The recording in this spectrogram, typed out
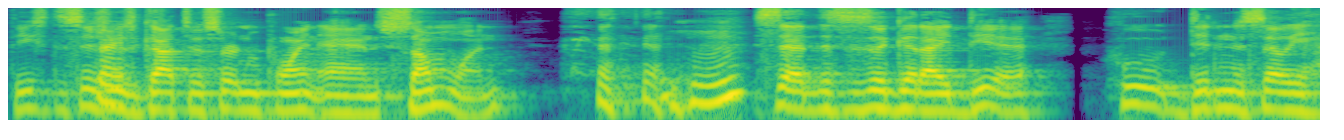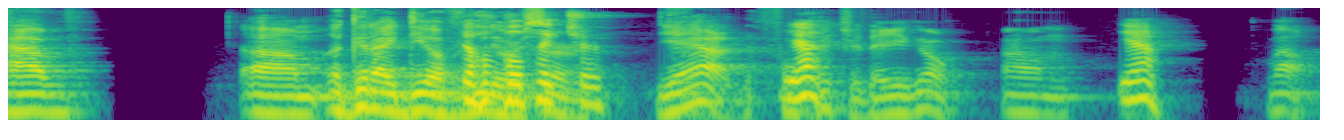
These decisions right. got to a certain point and someone mm-hmm. said this is a good idea who didn't necessarily have um, a good idea of the whole picture. Yeah, the full yeah. picture. There you go. Um, yeah. Wow.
